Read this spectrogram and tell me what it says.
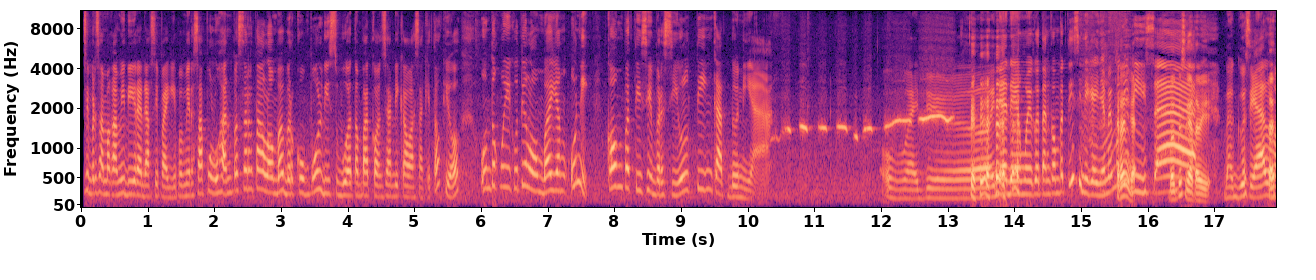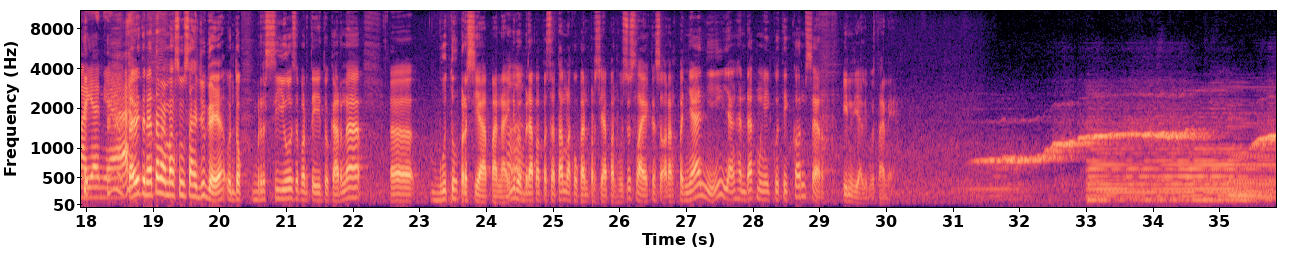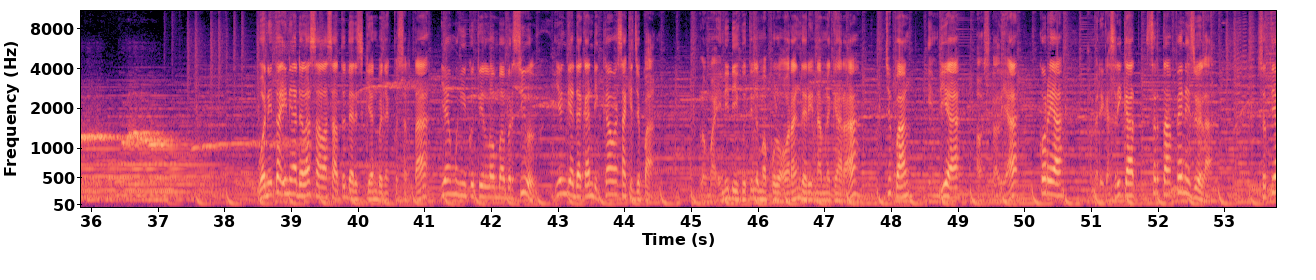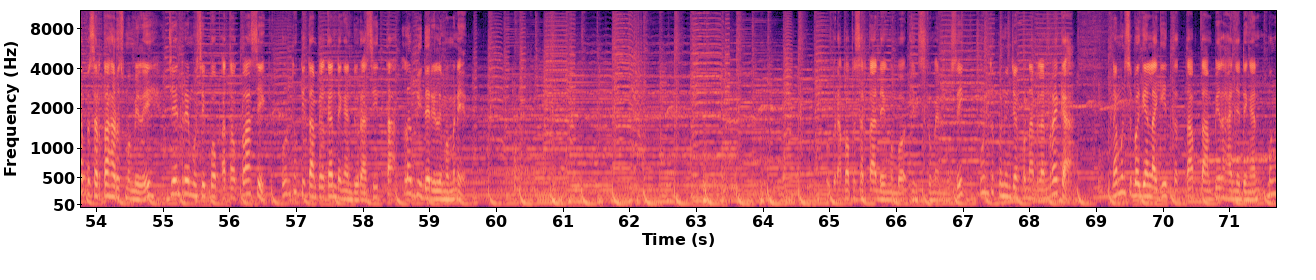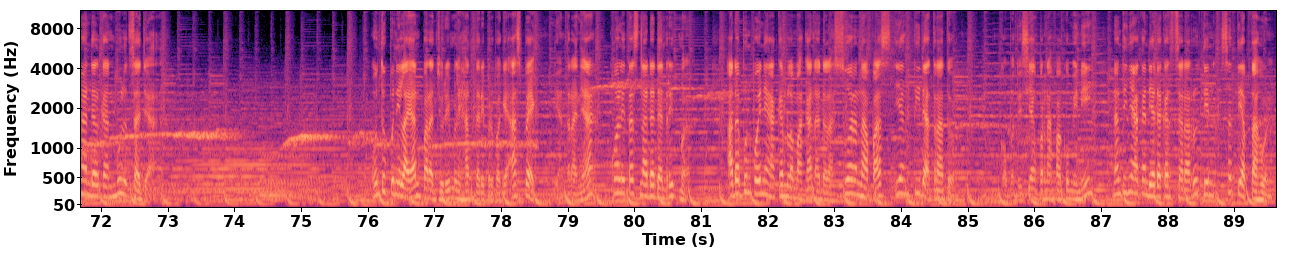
Masih bersama kami di redaksi pagi, pemirsa puluhan peserta lomba berkumpul di sebuah tempat konser di Kawasaki, Tokyo untuk mengikuti lomba yang unik, kompetisi bersiul tingkat dunia. Oh, waduh, ini ada yang mau ikutan kompetisi nih kayaknya, memang Keren bisa. Bagus nggak, Tawi? Bagus ya, lumayan ya. Tapi ternyata memang susah juga ya untuk bersiul seperti itu karena eh, butuh persiapan. Nah, ini beberapa peserta melakukan persiapan khusus layaknya seorang penyanyi yang hendak mengikuti konser. Ini dia liputannya. Wanita ini adalah salah satu dari sekian banyak peserta yang mengikuti lomba bersiul yang diadakan di Kawasaki, Jepang. Lomba ini diikuti 50 orang dari enam negara, Jepang, India, Australia, Korea, Amerika Serikat, serta Venezuela. Setiap peserta harus memilih genre musik pop atau klasik untuk ditampilkan dengan durasi tak lebih dari 5 menit. Beberapa peserta ada yang membawa instrumen musik untuk menunjang penampilan mereka. Namun sebagian lagi tetap tampil hanya dengan mengandalkan mulut saja. Untuk penilaian, para juri melihat dari berbagai aspek, di antaranya kualitas nada dan ritme. Adapun poin yang akan melemahkan adalah suara napas yang tidak teratur. Kompetisi yang pernah vakum ini nantinya akan diadakan secara rutin setiap tahun.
